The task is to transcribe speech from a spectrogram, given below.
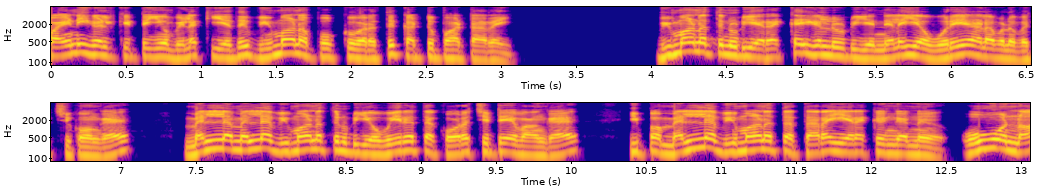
பயணிகள் கிட்டையும் விளக்கியது விமான போக்குவரத்து கட்டுப்பாட்டறை விமானத்தினுடைய ரெக்கைகளுடைய நிலையை ஒரே அளவில் வச்சுக்கோங்க. மெல்ல மெல்ல விமானத்தினுடைய உயரத்தை குறைச்சிட்டே வாங்க. இப்ப மெல்ல விமானத்தை தரை இறக்குங்கன்னு ஒவ்வொன்னா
